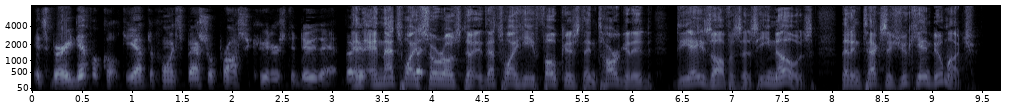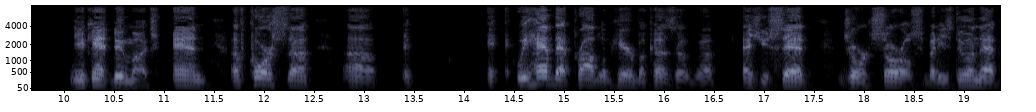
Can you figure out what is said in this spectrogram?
It's very difficult. You have to appoint special prosecutors to do that. But And, and that's why but- Soros, that's why he focused and targeted DA's offices. He knows that in Texas you can't do much. you can't do much. And of course, uh, uh, it, it, we have that problem here because of, uh, as you said, George Soros, but he's doing that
